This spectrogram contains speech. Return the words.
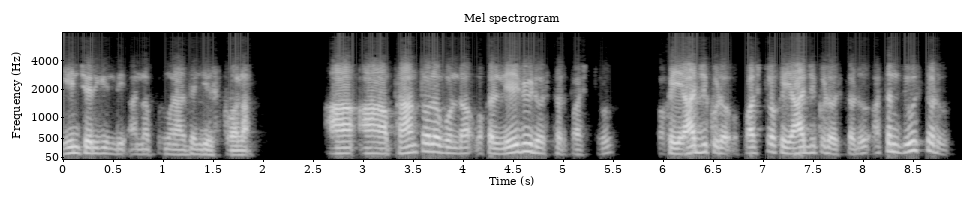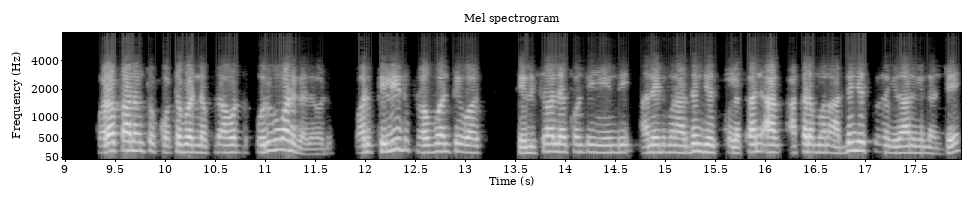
ఏం జరిగింది అన్నప్పుడు మనం అర్థం చేసుకోవాలా? ఆ ఆ ప్రాంతంలో గుండా ఒక లేవీడు వస్తాడు ఫస్ట్ ఒక యాజకుడు ఫస్ట్ ఒక యాజకుడు వస్తాడు. అతను చూస్తాడు. కొరపానంతో కొట్టబడినప్పుడు వాడు పొరుగువాడు కదా వాడు. వాడు తెలియదు ప్రభు అంటే వాడు తెలుసా లేకుంటే ఏంది అనేది మనం అర్థం చేసుకోవాలి? కానీ అక్కడ మనం అర్థం చేసుకున్న విధానం ఏంటంటే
